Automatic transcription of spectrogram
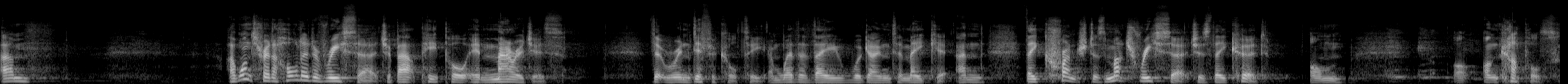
Um, I once read a whole load of research about people in marriages that were in difficulty and whether they were going to make it. And they crunched as much research as they could on on couples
